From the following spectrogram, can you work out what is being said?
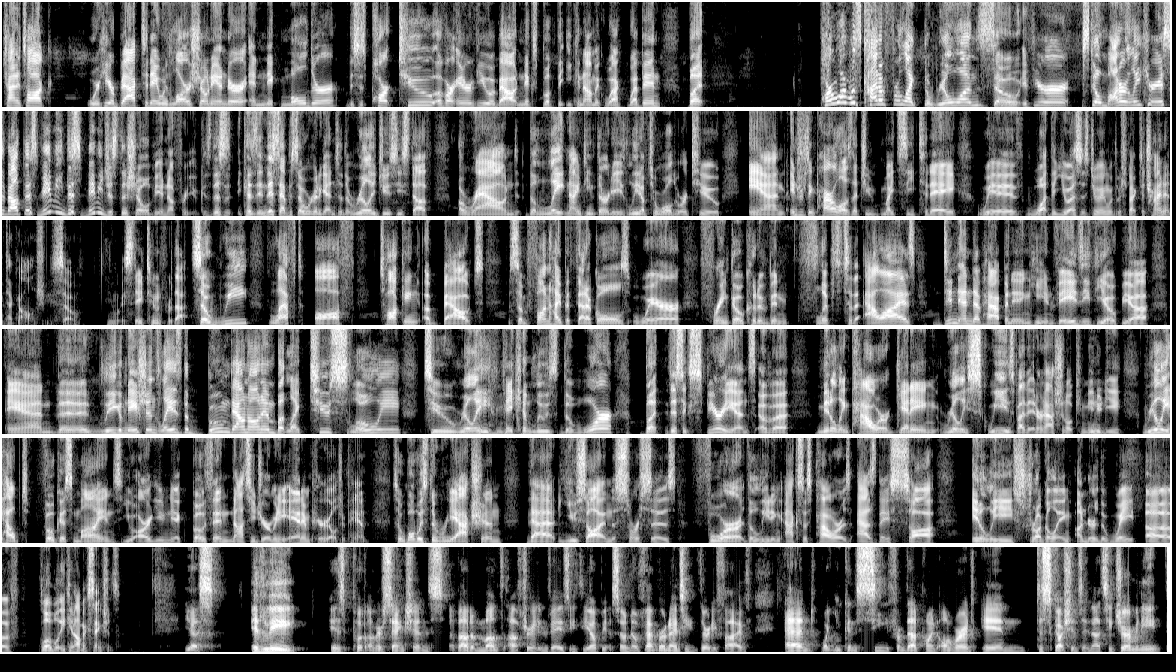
China Talk. We're here back today with Lars Schonander and Nick Mulder. This is part two of our interview about Nick's book, The Economic we- Weapon. But part one was kind of for like the real ones. So if you're still moderately curious about this, maybe this, maybe just this show will be enough for you. Because this is because in this episode we're going to get into the really juicy stuff around the late 1930s, lead up to World War II, and interesting parallels that you might see today with what the US is doing with respect to China and technology. So, anyway, stay tuned for that. So, we left off talking about some fun hypotheticals where Franco could have been flipped to the Allies. Didn't end up happening. He invades Ethiopia, and the League of Nations lays the boom down on him, but like too slowly to really make him lose the war. But this experience of a middling power getting really squeezed by the international community really helped focus minds, you argue, Nick, both in Nazi Germany and Imperial Japan. So, what was the reaction that you saw in the sources for the leading Axis powers as they saw Italy struggling under the weight of global economic sanctions? Yes. Italy is put under sanctions about a month after it invades Ethiopia, so November 1935. And what you can see from that point onward in discussions in Nazi Germany,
